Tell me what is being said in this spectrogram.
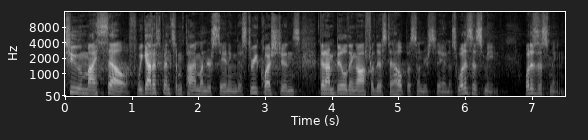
to myself? We got to spend some time understanding this. Three questions that I'm building off of this to help us understand this. What does this mean? What does this mean?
